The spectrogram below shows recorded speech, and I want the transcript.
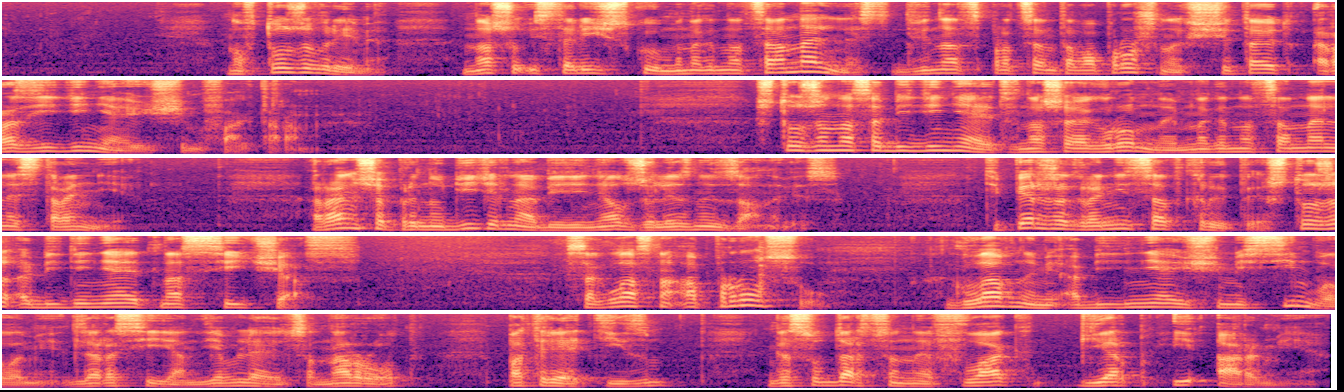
Но в то же время нашу историческую многонациональность 12% опрошенных считают разъединяющим фактором. Что же нас объединяет в нашей огромной многонациональной стране? Раньше принудительно объединял железный занавес. Теперь же границы открыты. Что же объединяет нас сейчас? Согласно опросу, главными объединяющими символами для россиян являются народ, патриотизм, государственный флаг, герб и армия.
